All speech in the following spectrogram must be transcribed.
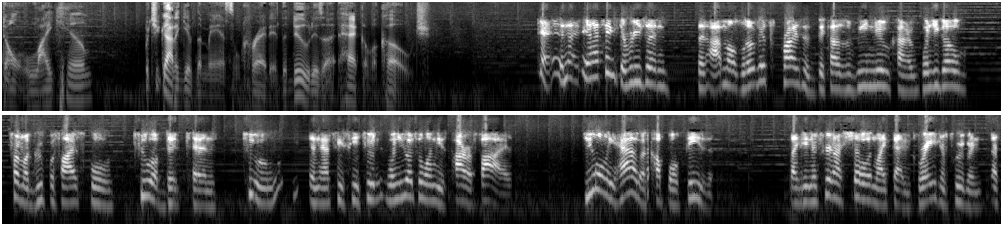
don't like him, but you got to give the man some credit. The dude is a heck of a coach. Yeah, and I, and I think the reason that I'm a little bit surprised is because we knew kind of when you go from a group of five school to a Big Ten to an SEC to when you go to one of these Power Five, you only have a couple of seasons. Like, if you're not showing like that great improvement, that's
